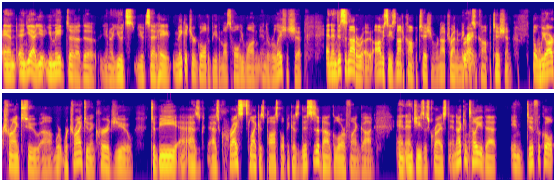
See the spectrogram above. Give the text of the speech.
And and yeah, you you made uh, the you know you'd you'd said, hey, make it your goal to be the most holy one in the relationship. And and this is not a obviously it's not a competition. We're not trying to make right. this a competition, but we are trying to uh, we're we're trying to encourage you to be as as Christ like as possible because this is about glorifying God and and Jesus Christ. And I can tell you that in difficult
